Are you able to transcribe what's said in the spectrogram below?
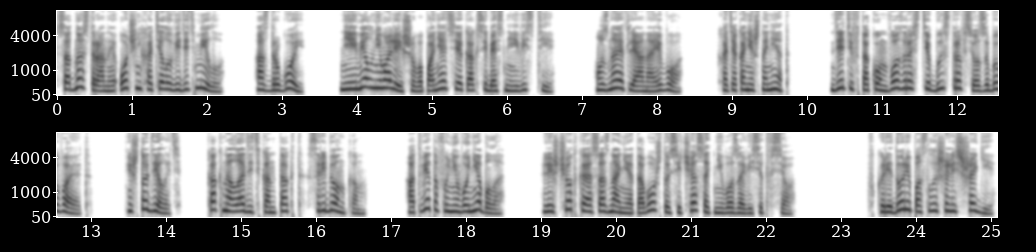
С одной стороны, очень хотел увидеть Милу, а с другой — не имел ни малейшего понятия, как себя с ней вести. Узнает ли она его? Хотя, конечно, нет. Дети в таком возрасте быстро все забывают. И что делать? Как наладить контакт с ребенком? Ответов у него не было, лишь четкое осознание того, что сейчас от него зависит все. В коридоре послышались шаги.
